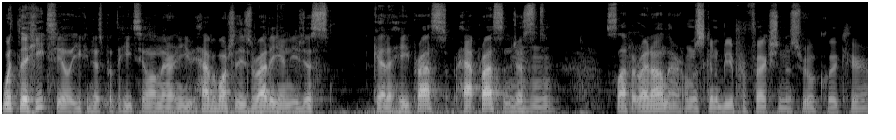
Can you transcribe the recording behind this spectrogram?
with the heat seal, you can just put the heat seal on there, and you have a bunch of these ready, and you just get a heat press, hat press, and just slap it right on there. I'm just going to be a perfectionist real quick here.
